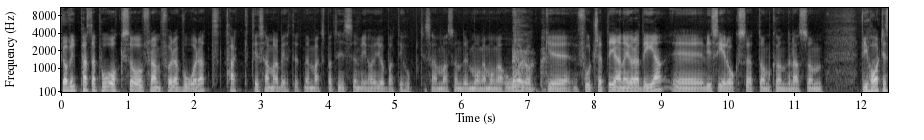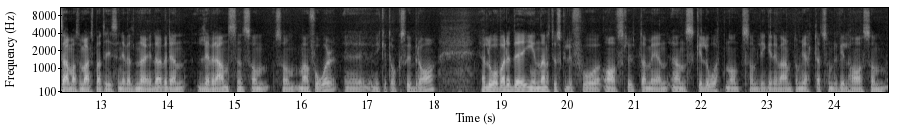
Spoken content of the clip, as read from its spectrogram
Jag vill passa på också att framföra vårt tack till samarbetet med Max Mathisen. Vi har jobbat ihop tillsammans under många, många år och eh, fortsätter gärna göra det. Eh, vi ser också att de kunderna som vi har tillsammans med Max Mathisen är väldigt nöjda över den leveransen som, som man får, eh, vilket också är bra. Jag lovade dig innan att du skulle få avsluta med en önskelåt, något som ligger dig varmt om hjärtat som du vill ha som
